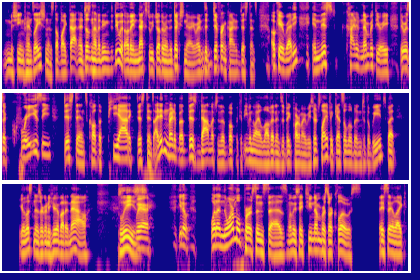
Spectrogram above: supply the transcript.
machine translation and stuff like that. And it doesn't have anything to do with are they next to each other in the dictionary, right? It's a mm-hmm. different kind of distance. Okay, ready? In this kind of number theory, there is a crazy distance called the p-adic distance. I didn't write about this that much in the book because even though I love it and it's a big part of my research life, it gets a little bit into the weeds, but your listeners are going to hear about it now. Please. Where, you know, what a normal person says when they say two numbers are close, they say like,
